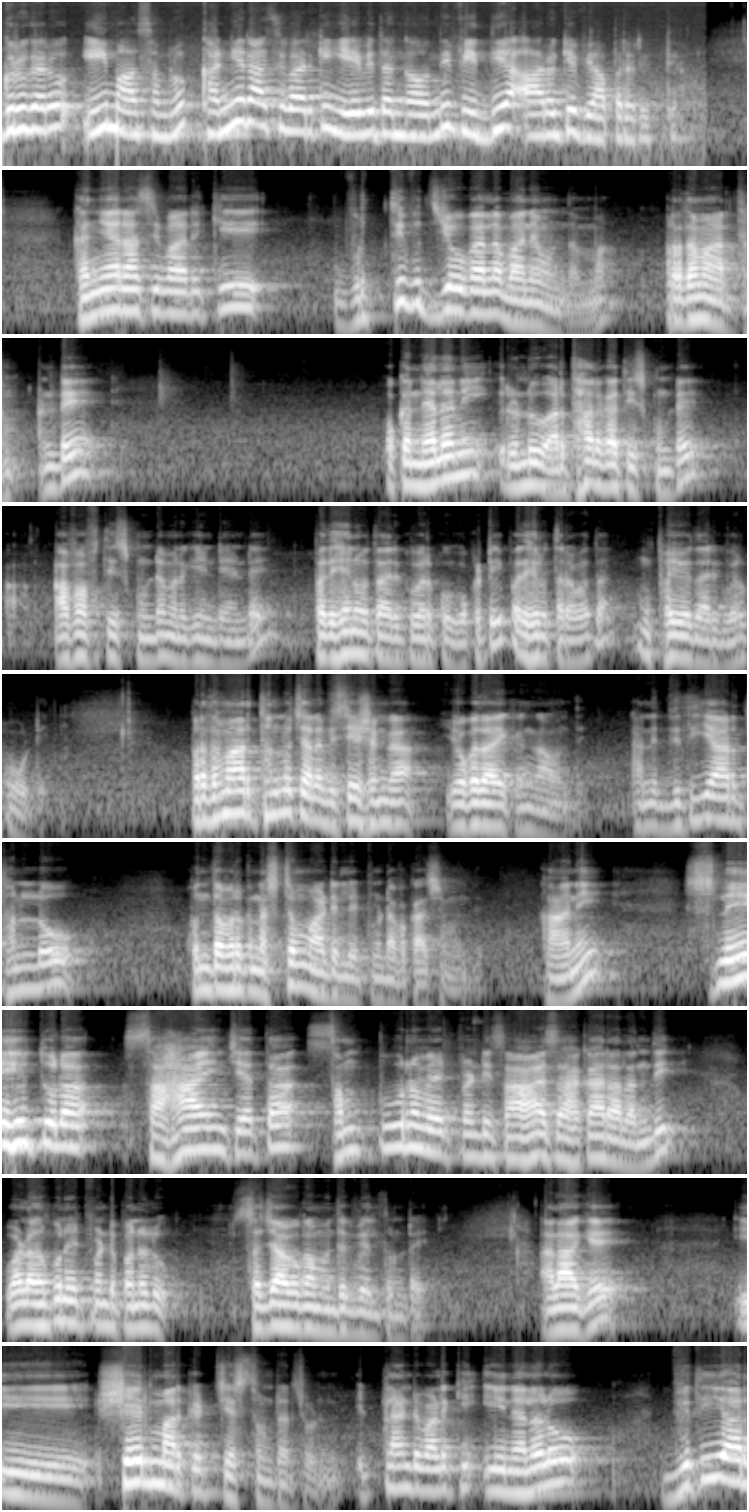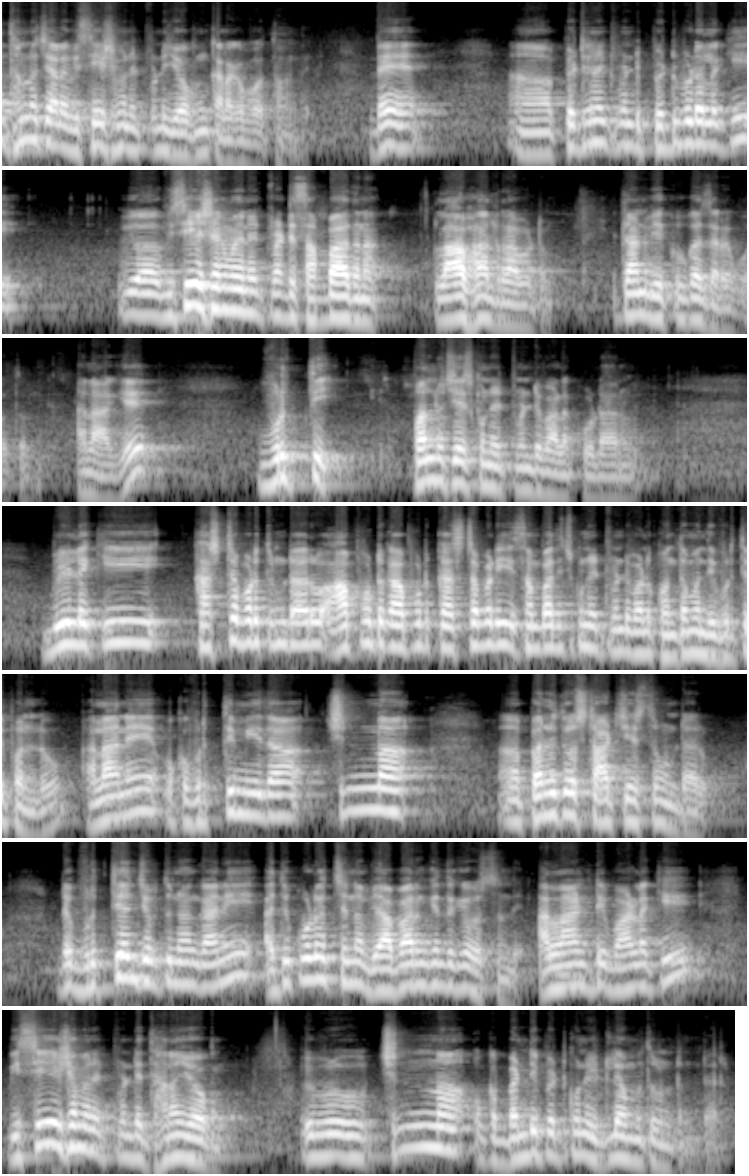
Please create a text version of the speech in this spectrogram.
గురుగారు ఈ మాసంలో కన్యరాశి వారికి ఏ విధంగా ఉంది విద్య ఆరోగ్య వ్యాపార రీత్యా? కన్యారాశి వారికి వృత్తి ఉద్యోగాల బాగానే ఉందమ్మా. ప్రథమార్థం. అంటే ఒక నెలని రెండు అర్థాలుగా తీసుకుంటే ఆఫ్ ఆఫ్ తీసుకుంటే మనకి ఏంటి అంటే పదిహేనవ తారీఖు వరకు ఒకటి పదిహేను తర్వాత ముప్పైవ తారీఖు వరకు ఒకటి. ప్రథమార్థంలో చాలా విశేషంగా యోగదాయకంగా ఉంది. కానీ ద్వితీయార్థంలో కొంతవరకు నష్టం వాటిల్లేటువంటి అవకాశం ఉంది. కానీ స్నేహితుల సహాయం చేత సంపూర్ణమైనటువంటి సహాయ సహకారాలు అంది. వాళ్ళు అనుకునేటువంటి పనులు సజావుగా ముందుకు వెళ్తుంటాయి. అలాగే ఈ షేర్ మార్కెట్ చేస్తుంటారు చూడండి. ఇట్లాంటి వాళ్ళకి ఈ నెలలో ద్వితీయార్థంలో చాలా విశేషమైనటువంటి యోగం కలగబోతోంది. అంటే పెట్టినటువంటి పెట్టుబడులకి విశేషమైనటువంటి సంపాదన లాభాలు రావటం ఇట్లాంటివి ఎక్కువగా జరగబోతుంది. అలాగే వృత్తి పనులు చేసుకునేటువంటి వాళ్ళకు కూడాను వీళ్ళకి కష్టపడుతుంటారు ఆపూట కాపూట కష్టపడి సంపాదించుకునేటువంటి వాళ్ళు కొంతమంది వృత్తి పనులు. అలానే ఒక వృత్తి మీద చిన్న పనితో స్టార్ట్ చేస్తూ ఉంటారు. అంటే వృత్తి అని చెప్తున్నాం కానీ అది కూడా చిన్న వ్యాపారం కిందకే వస్తుంది. అలాంటి వాళ్ళకి విశేషమైనటువంటి ధనయోగం. ఇప్పుడు చిన్న ఒక బండి పెట్టుకుని ఇడ్లీ అమ్ముతూ ఉంటుంటారు.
